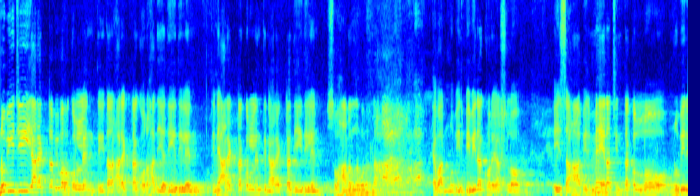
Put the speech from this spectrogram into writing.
নবীজি আরেকটা বিবাহ করলেন, তিনি তার আরেকটা ঘর হাদিয়া দিয়ে দিলেন, তিনি আরেকটা করলেন, তিনি আরেকটা দিয়ে দিলেন। সোহান আল্লাহ বলেন না। এবার নবীর বিবিরা ঘরে আসলো, এই সাহাবির মেয়েরা চিন্তা করল, নবীর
